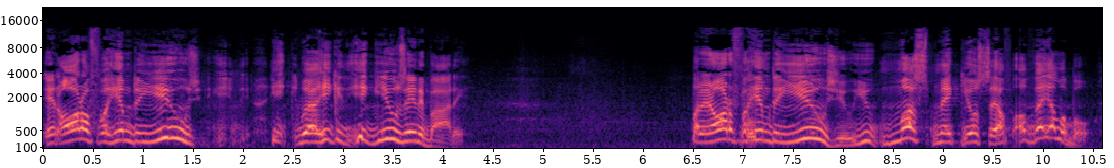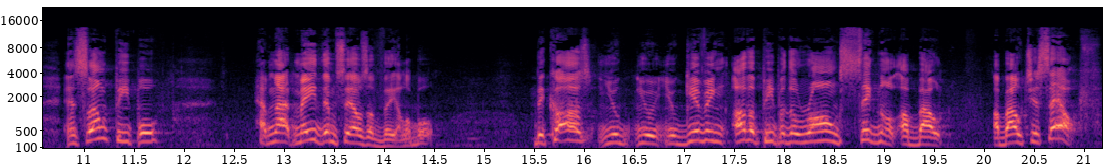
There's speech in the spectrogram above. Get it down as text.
in order for him to use, he, well, he can, he can use anybody. But in order for him to use you, you must make yourself available. And some people have not made themselves available because you, you, you're giving other people the wrong signal about, about yourself.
